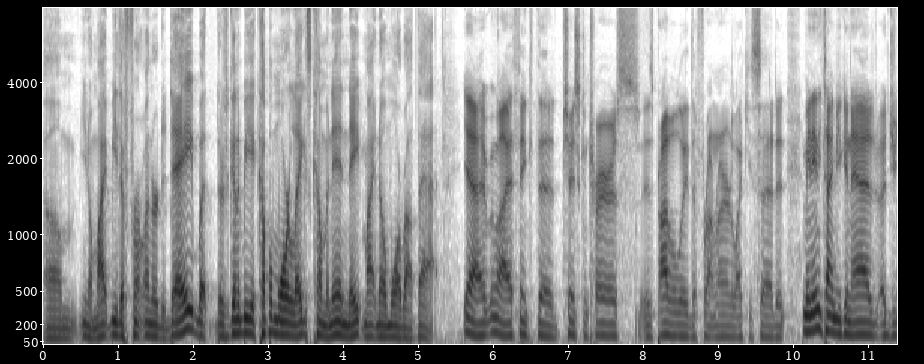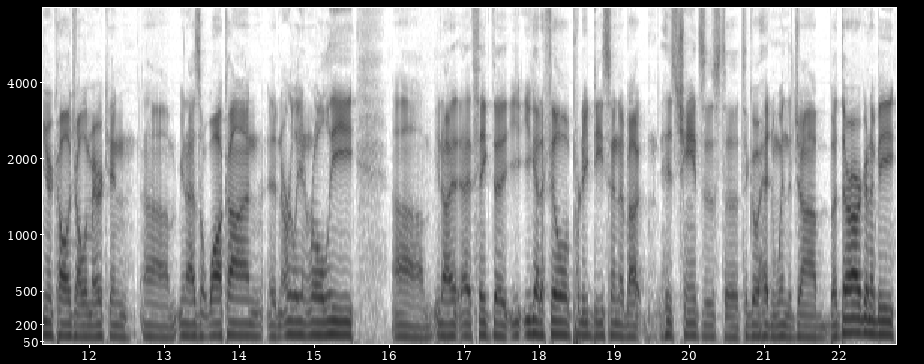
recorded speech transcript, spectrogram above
um, you know, might be the front runner today, but there's going to be a couple more legs coming in. Nate might know more about that. Yeah, I think that Chase Contreraz is probably the front runner, like you said. It, I mean, anytime you can add a junior college All American, um, you know, as a walk on, an early enrollee, um, you know, I, I, think that you, you got to feel pretty decent about his chances to, to go ahead and win the job. But there are going to be,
